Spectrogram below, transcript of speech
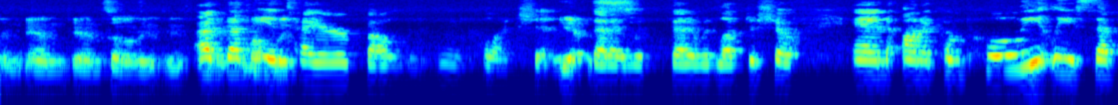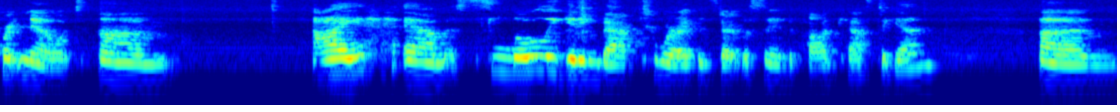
And, and, and so I've got the entire Baldwin collection Yes. that I would that I would love to show. And on a completely separate note, um, I am slowly getting back to where I can start listening to podcast again. Um,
